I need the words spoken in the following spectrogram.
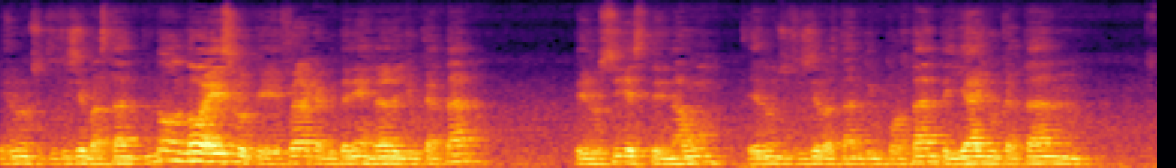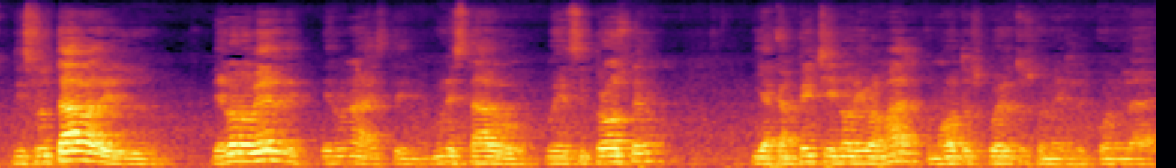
era una superficie bastante, no, no es lo que fue la Capitanía General de Yucatán, pero sí este, aún era una superficie bastante importante. Ya Yucatán disfrutaba del, del oro verde, era una, este, un estado, voy a decir, próspero y a Campeche no le iba mal, como a otros puertos con, el, con la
